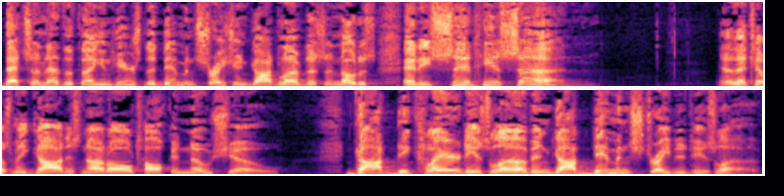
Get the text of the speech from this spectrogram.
that's another thing. And here's the demonstration. God loved us and noticed, and He sent His Son. Now that tells me God is not all talk and no show. God declared His love and God demonstrated His love.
